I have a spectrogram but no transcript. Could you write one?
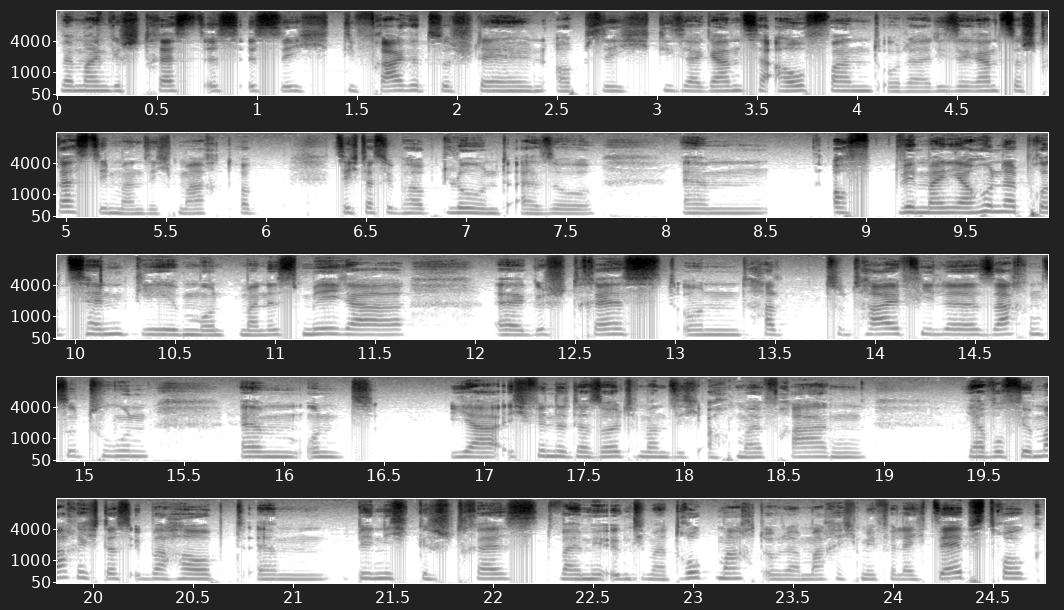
wenn man gestresst ist, ist sich die Frage zu stellen, ob sich dieser ganze Aufwand oder dieser ganze Stress, den man sich macht, ob sich das überhaupt lohnt. Also ähm, oft will man ja 100 Prozent geben und man ist mega äh, gestresst und hat total viele Sachen zu tun. Ähm, und ja, ich finde, da sollte man sich auch mal fragen, ja, wofür mache ich das überhaupt? Ähm, bin ich gestresst, weil mir irgendjemand Druck macht oder mache ich mir vielleicht selbst Druck?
